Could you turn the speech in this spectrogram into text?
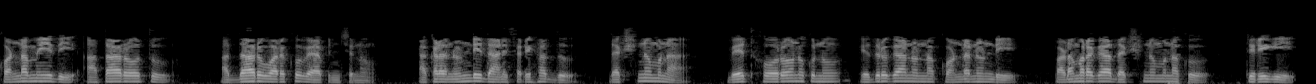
కొండమీది అతారోతు అద్దారు వరకు వ్యాపించెను. అక్కడ నుండి దాని సరిహద్దు దక్షిణమున బేత్ హోరోనుకును ఎదురుగానున్న కొండ నుండి పడమరగా దక్షిణమునకు తిరిగి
